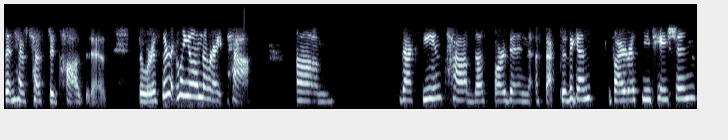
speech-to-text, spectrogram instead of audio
than have tested positive. So we're certainly on the right path. Um, vaccines have thus far been effective against virus mutations.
